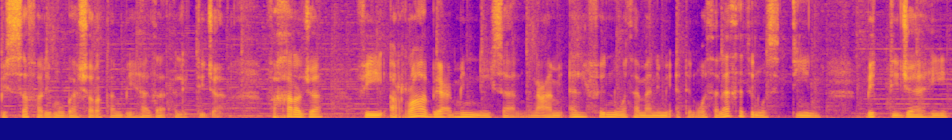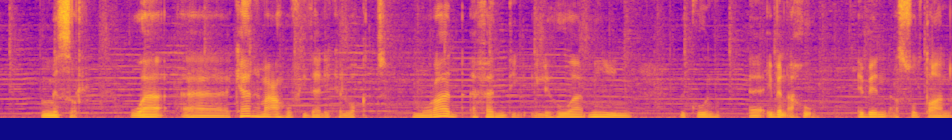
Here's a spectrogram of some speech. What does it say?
بالسفر مباشرة بهذا الاتجاه. فخرج في الرابع من نيسان من عام 1863 باتجاه مصر وكان معه في ذلك الوقت مراد أفندي اللي هو مين؟ بيكون ابن أخوه. ابن السلطان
